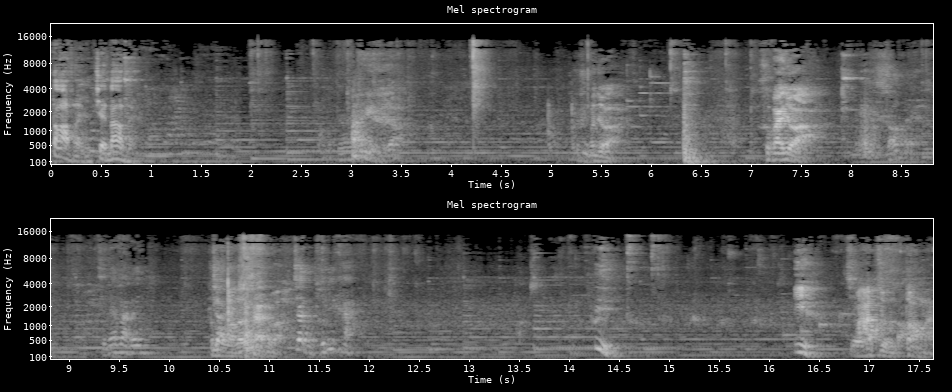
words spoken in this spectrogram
大粉，见大粉。什么酒啊？喝白酒啊？少喝呀。今天反正这么好的菜是吧？叫你徒弟看。嗯。一把酒倒满。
